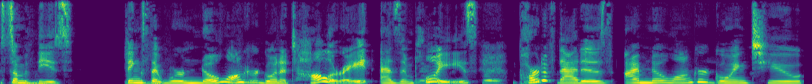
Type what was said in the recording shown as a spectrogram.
some of Mhm. these things that we're no longer going to tolerate as employees. Part of that is I'm no longer going to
